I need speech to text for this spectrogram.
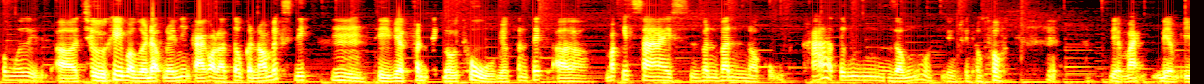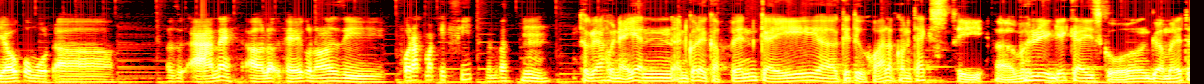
Không có gì. Uh, trừ khi mọi người động đến những cái gọi là tokenomics đi. Ừ. thì việc phân tích đối thủ việc phân tích uh, market size vân vân nó cũng khá là tương giống một điểm truyền thống thôi. Điểm mạnh điểm yếu của một uh, dự án này uh, lợi thế của nó là gì product market fit vân vân. Ừ thực ra hồi nãy anh anh có đề cập đến cái ờ, cái từ khóa là context thì uh, với riêng cái case của GMX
